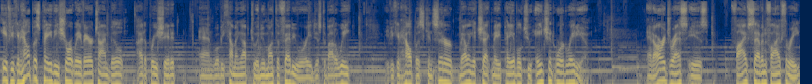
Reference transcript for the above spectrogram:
If you can help us pay the shortwave airtime bill, I'd appreciate it. And we'll be coming up to a new month of February in just about a week. If you can help us, consider mailing a check made payable to Ancient Word Radio. And our address is 5753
